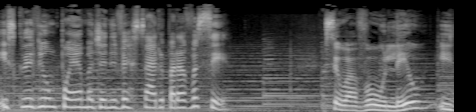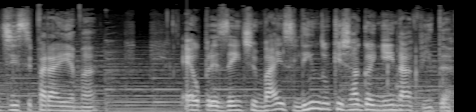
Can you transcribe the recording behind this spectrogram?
escrevi um poema de aniversário para você. Seu avô o leu e disse para Emma: É o presente mais lindo que já ganhei na vida.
